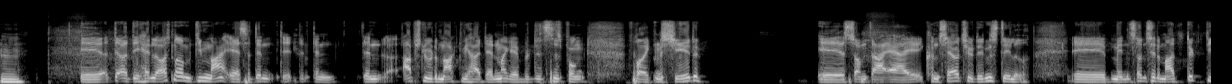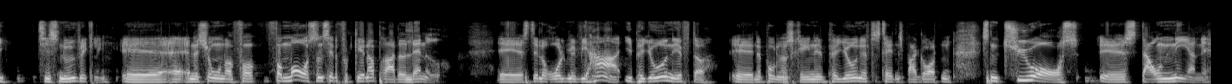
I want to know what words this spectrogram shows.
Mm. Øh, og det handler også noget om de, altså den, den, den, den absolute magt, vi har i Danmark er på det tidspunkt Frederik den 6., øh, som der er konservativt indstillet, øh, men sådan set er meget dygtig til sin udvikling øh, af nationen, og for, formår sådan set at få genoprettet landet øh, stille og roligt. Men vi har i perioden efter øh, Napoleons perioden efter statens bankerotten, sådan 20 års øh, stagnerende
